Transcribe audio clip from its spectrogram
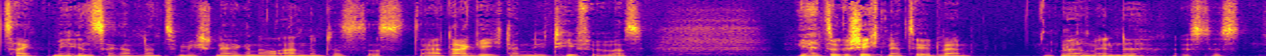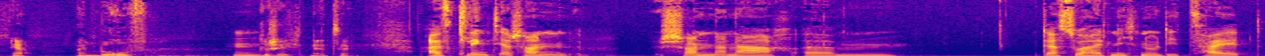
zeigt mir Instagram dann ziemlich schnell genau an. Und das, das, da, da gehe ich dann in die Tiefe, was, wie halt so Geschichten erzählt werden. Okay. Weil am Ende ist das, ja, mein Beruf, hm. Geschichten erzählen. Aber es klingt ja schon, schon danach, ähm, dass du halt nicht nur die Zeit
